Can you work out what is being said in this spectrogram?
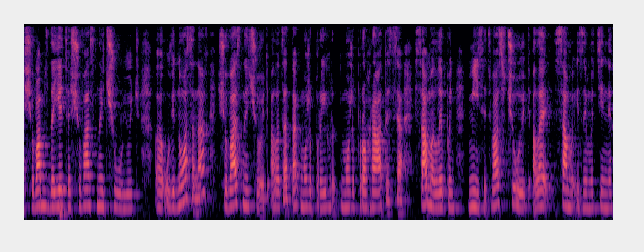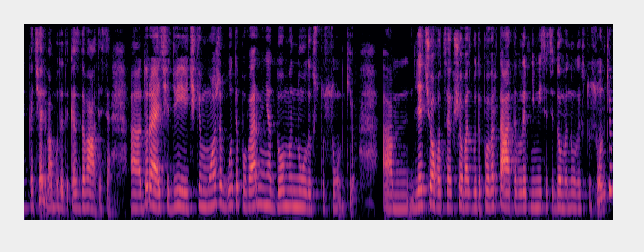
що вам здається, що вас не чують е, у відносинах, що вас не чують. Але це так може проіграти, може програтися саме липень місяць. Вас чують, але саме із емоційних качель вам буде таке здаватися. До речі, двієчки може бути повернення до минулих стосунків. Для чого це, якщо вас буде повертати в липні місяці до минулих стосунків,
